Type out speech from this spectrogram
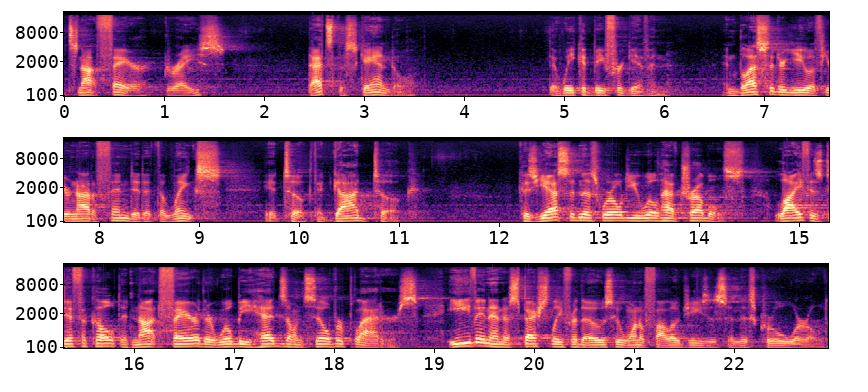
It's not fair, grace. That's the scandal that we could be forgiven. And blessed are you if you're not offended at the lengths it took, that God took. Because, yes, in this world you will have troubles. Life is difficult and not fair. There will be heads on silver platters, even and especially for those who want to follow Jesus in this cruel world.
